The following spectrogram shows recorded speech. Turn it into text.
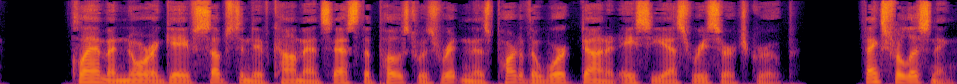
Clem and Nora gave substantive comments as the post was written as part of the work done at ACS Research Group. Thanks for listening.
